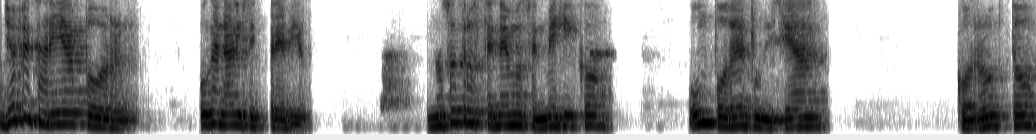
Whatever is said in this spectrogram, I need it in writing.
Yo empezaría por un análisis previo. Nosotros tenemos en México un poder judicial corrupto,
